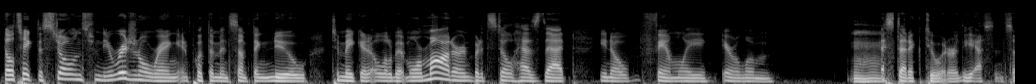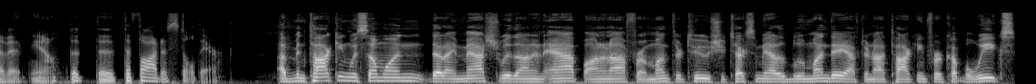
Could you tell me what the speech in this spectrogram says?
they'll take the stones from the original ring and put them in something new to make it a little bit more modern, but it still has that, you know, family heirloom aesthetic to it or the essence of it. You know, the the, the thought is still there. I've been talking with someone that I matched with on an app on and off for a month or two. She texted me out of the blue Monday after not talking for a couple weeks.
